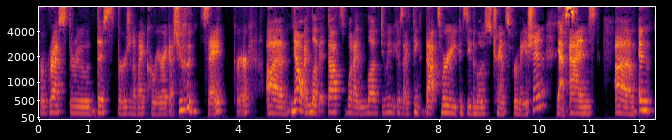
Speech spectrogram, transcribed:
progress through this version of my career, I guess you would say career. Um, now I love it. That's what I love doing because I think that's where you can see the most transformation. Yes. And, um, and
